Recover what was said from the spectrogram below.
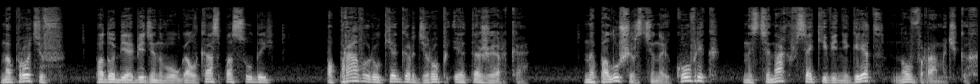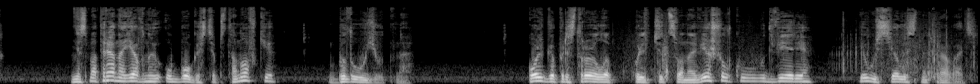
напротив подобие обеденного уголка с посудой, по правой руке гардероб и этажерка. На полу шерстяной коврик, на стенах всякий винегрет, но в рамочках. Несмотря на явную убогость обстановки, было уютно. Ольга пристроила пальтецо на вешалку у двери и уселась на кровать.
